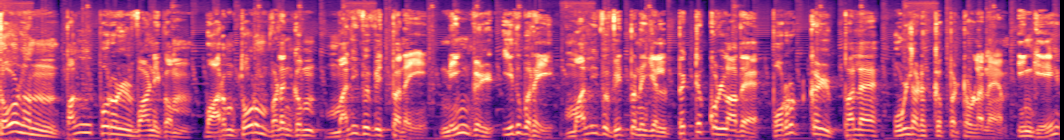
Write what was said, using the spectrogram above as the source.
சோழன் பல்பொருள் வாணிபம் வாரம் தோறும் வழங்கும் மலிவு விற்பனை. நீங்கள் இதுவரை மலிவு விற்பனையில் பெற்றுக்கொள்ளாத பொருட்கள் பல உள்ளடக்கப்பட்டுள்ளன. இங்கே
